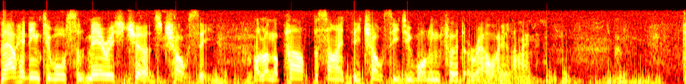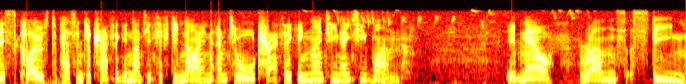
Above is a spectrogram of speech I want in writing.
Now heading towards St Mary's Church, Cholsey, along a path beside the Cholsey to Wallingford railway line. This closed to passenger traffic in 1959 and to all traffic in 1981. It now runs steam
